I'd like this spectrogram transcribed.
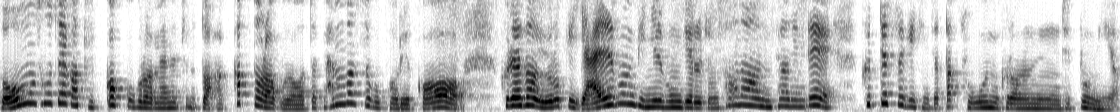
너무 소재가 두껍고 그러면 좀 또 아깝더라고요. 어차피 한 번 쓰고 버릴 거. 그래서 이렇게 얇은 비닐 봉지를 좀 선호하는 편인데 그때 쓰기 진짜 딱 좋은 그런 제품이에요.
